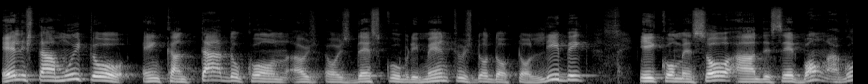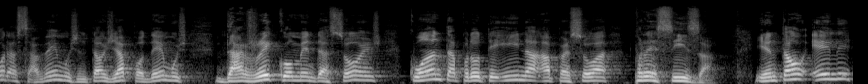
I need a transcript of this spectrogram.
ele está muito encantado com os, os descobrimentos do Dr. Liebig e começou a dizer: bom, agora sabemos, então já podemos dar recomendações quanta proteína a pessoa precisa. E então ele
